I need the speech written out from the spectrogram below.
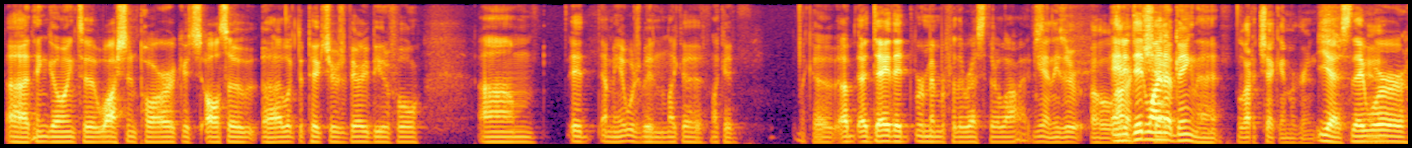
Uh, then going to Washington Park. It's also uh, I looked at pictures, very beautiful. Um, it I mean it would have been like a like a like a, a, a day they'd remember for the rest of their lives. Yeah, and these are a lot and it of did wind up being that. a lot of Czech immigrants. Yes, they Yeah. were.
